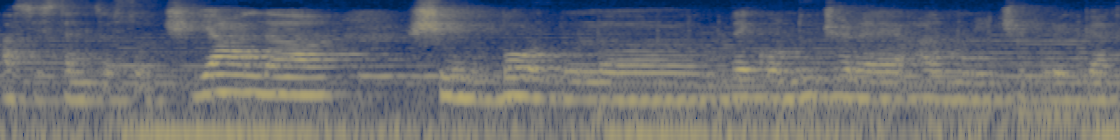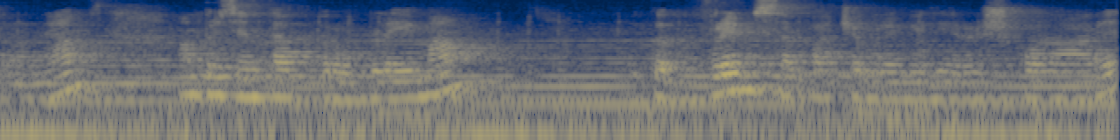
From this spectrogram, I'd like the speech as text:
asistență socială și în bordul uh, de conducere al municipiului Piatra Neamț. Am prezentat problema că vrem să facem remediere școlare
